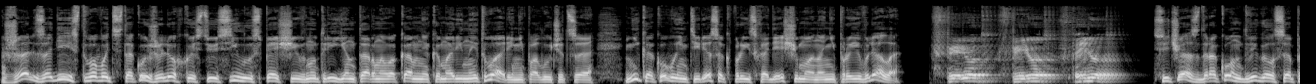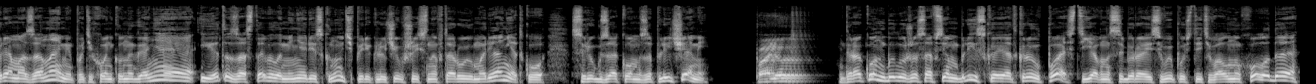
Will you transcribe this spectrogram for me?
Жаль задействовать с такой же легкостью силу спящей внутри янтарного камня комариной твари не получится. Никакого интереса к происходящему она не проявляла. Вперед, вперед, вперед! Сейчас дракон двигался прямо за нами, потихоньку нагоняя, и это заставило меня рискнуть, переключившись на вторую марионетку с рюкзаком за плечами. Полет, Дракон был уже совсем близко и открыл пасть, явно собираясь выпустить волну холода,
